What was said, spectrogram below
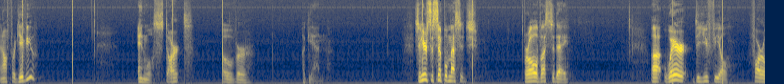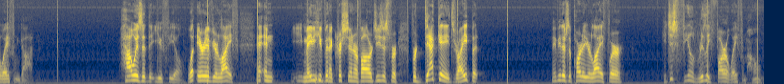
And I'll forgive you. And we'll start over again. So here's the simple message for all of us today. Uh, where do you feel far away from God? How is it that you feel? What area of your life? And, and maybe you've been a Christian or a follower of Jesus for, for decades, right? But maybe there's a part of your life where you just feel really far away from home.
